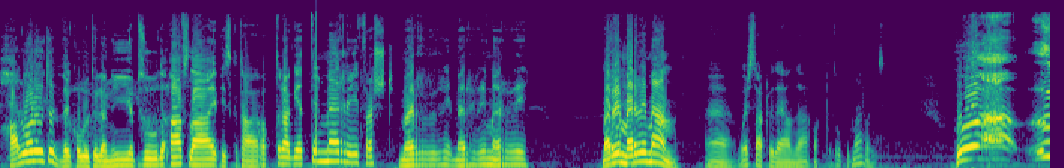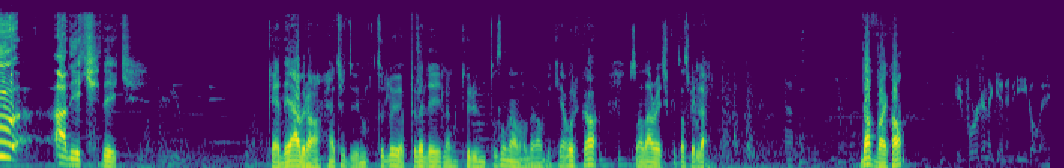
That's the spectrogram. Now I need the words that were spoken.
Hallo, hallo ute. Velkommen til en ny episode av Sly. Vi skal ta oppdraget til Merry først. Merry, Merry, Merry. Merry, Merry, man. Eh, hvor starter vi det? Det er oppe toppen der, faktisk. Uh! Det gikk. Det gikk. Ok, det er bra. Jeg trodde vi måtte løpe veldig langt rundt og sånn, ja, det hadde ikke jeg orka. Så hadde jeg rage quittet spillet. Dabba ikke han?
